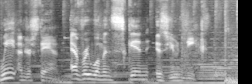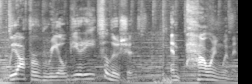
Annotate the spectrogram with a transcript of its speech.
We understand every woman's skin is unique. We offer real beauty solutions, empowering women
